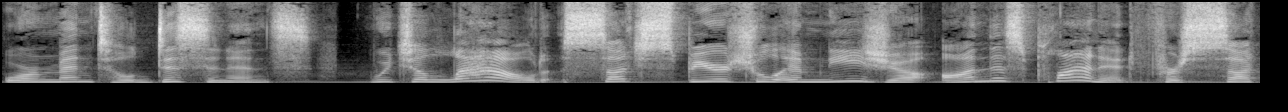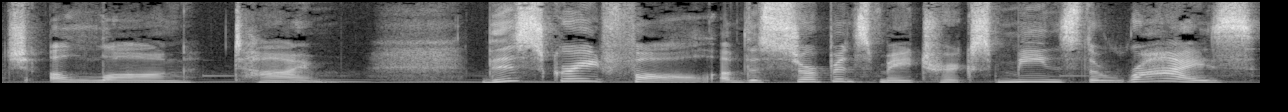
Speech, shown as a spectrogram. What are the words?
or mental dissonance. Which allowed such spiritual amnesia on this planet for such a long time. This great fall of the serpent's matrix means the rise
